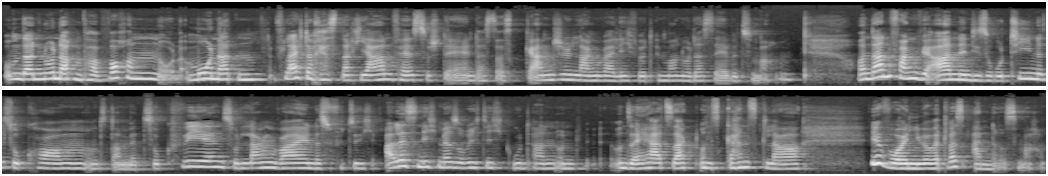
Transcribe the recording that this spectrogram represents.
um dann nur nach ein paar Wochen oder Monaten, vielleicht auch erst nach Jahren festzustellen, dass das ganz schön langweilig wird, immer nur dasselbe zu machen. Und dann fangen wir an, in diese Routine zu kommen, uns damit zu quälen, zu langweilen. Das fühlt sich alles nicht mehr so richtig gut an und unser Herz sagt uns ganz klar, wir wollen lieber etwas anderes machen.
